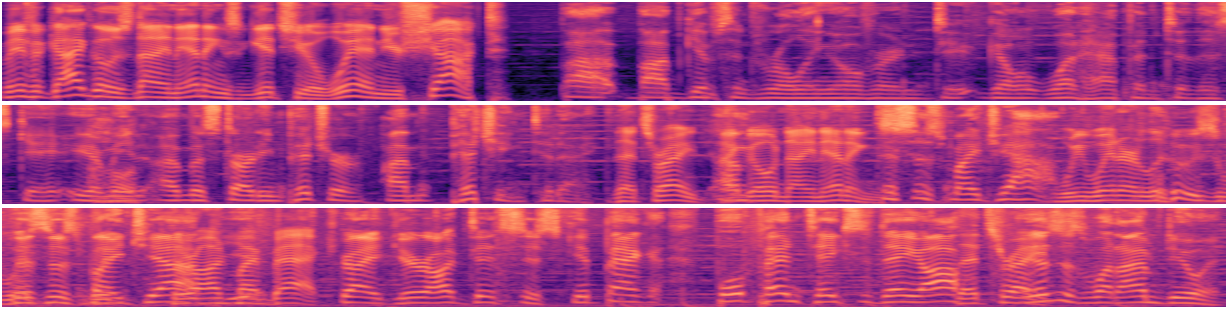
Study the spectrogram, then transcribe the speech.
I mean, if a guy goes nine innings and gets you a win, you're shocked. Bob Bob Gibson's rolling over and going, "What happened to this game?" I mean, Oh. I'm a starting pitcher. I'm pitching today. That's right. I I'm- go nine innings. This is my job. we win or lose. with- this is my with- job. They're on my back. Right. You're on. It's just get back. Bullpen takes a day off. That's right. This is what I'm doing.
